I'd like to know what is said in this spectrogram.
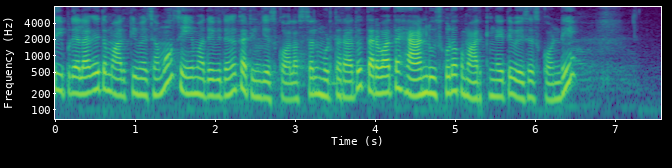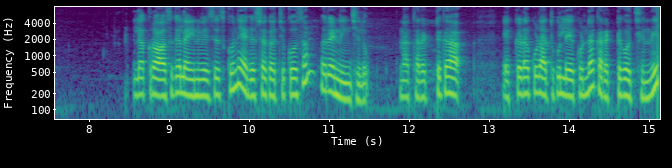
సో ఇప్పుడు ఎలాగైతే మార్కింగ్ వేసామో సేమ్ అదే విధంగా కటింగ్ చేసుకోవాలి. అస్సలు ముడత రాదు. తర్వాత హ్యాండ్ లూజ్ కూడా ఒక మార్కింగ్ అయితే వేసేసుకోండి. ఇలా క్రాస్గా లైన్ వేసేసుకొని ఎగస్ట్రా ఖర్చు కోసం రెండు ఇంచులు నాకు కరెక్ట్గా ఎక్కడ కూడా అతుకు లేకుండా కరెక్ట్గా వచ్చింది.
